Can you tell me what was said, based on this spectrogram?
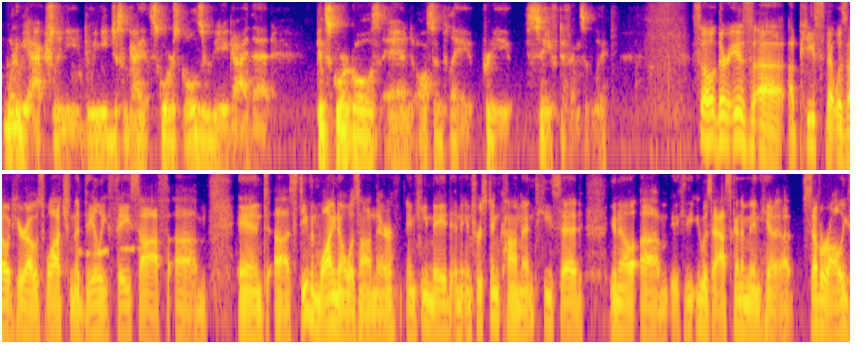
what do we actually need? Do we need just a guy that scores goals, or do we need a guy that can score goals and also play pretty safe defensively? So there is a, a, piece that was out here. I was watching the Daily Face Off, um, and uh, Stephen Whyno was on there, and he made an interesting comment. He said, you know, um, he, he, was asking him, and he, uh, Seravalli,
